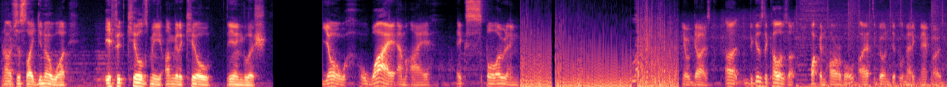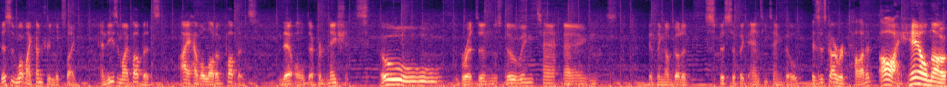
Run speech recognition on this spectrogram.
And I was just like, you know what? If it kills me, I'm gonna kill the English. Yo, why am I exploding? Yo, guys, uh, because the colors are fucking horrible, I have to go in diplomatic map mode. This is what my country looks like, and these are my puppets. I have a lot of puppets. They're all different nations. Oh, Britain's doing tanks. Good thing I've got a specific anti-tank build. Is this guy retarded? Oh, hell no!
